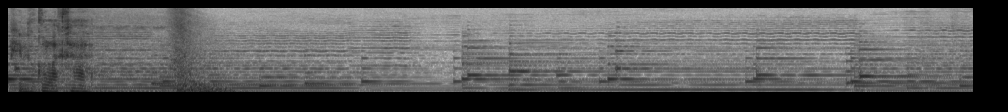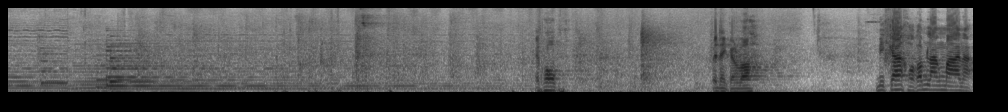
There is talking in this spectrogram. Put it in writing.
เพนเขาก็รักข้า พบไปไหนกันวะ มีการขอกำลังมาน่ะ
